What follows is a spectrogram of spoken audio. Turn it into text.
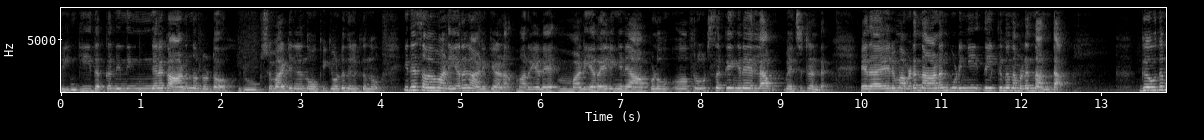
പിങ്കി ഇതൊക്കെ നിന്ന് ഇങ്ങനെ കാണുന്നുണ്ട് കേട്ടോ. രൂക്ഷമായിട്ട് ഇങ്ങനെ നോക്കിക്കൊണ്ട് നിൽക്കുന്നു. ഇതേ സമയം മണിയറ കാണിക്കുകയാണ്. മറിയണെ മണിയറയിൽ ഇങ്ങനെ ആപ്പിളും ഫ്രൂട്ട്സ് ഒക്കെ ഇങ്ങനെ എല്ലാം വെച്ചിട്ടുണ്ട്. ഏതായാലും അവിടെ നാണം കുടുങ്ങി നിൽക്കുന്ന നമ്മുടെ നന്ദ. ഗൗതം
